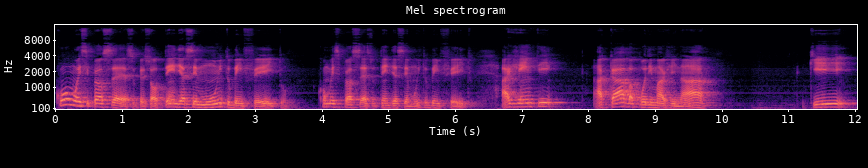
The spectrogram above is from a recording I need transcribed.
Como esse processo, pessoal, tende a ser muito bem feito, como esse processo tende a ser muito bem feito, a gente acaba por imaginar que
